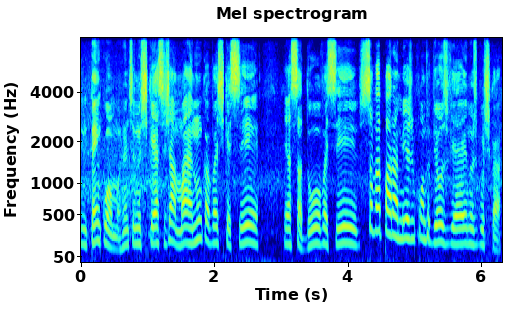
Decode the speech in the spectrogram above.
Não tem como. A gente não esquece jamais, nunca vai esquecer. Essa dor vai ser. Só vai parar mesmo quando Deus vier nos buscar.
